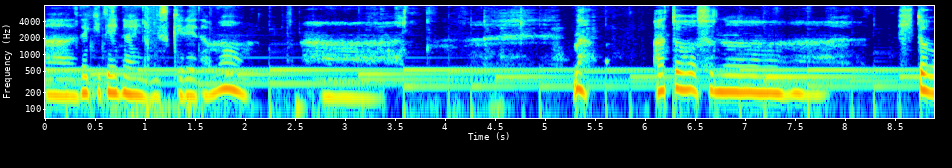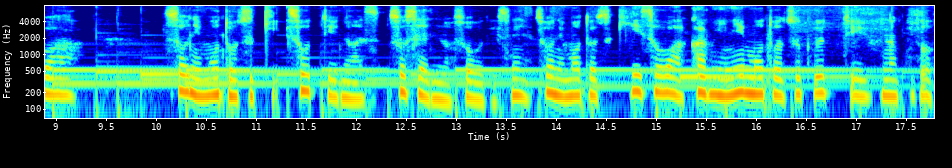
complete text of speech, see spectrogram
あできていないんですけれども、あまあ、あと、その、人は、祖に基づき、祖っていうのは祖先の祖ですね。祖に基づき、祖は神に基づくっていうふうなことを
